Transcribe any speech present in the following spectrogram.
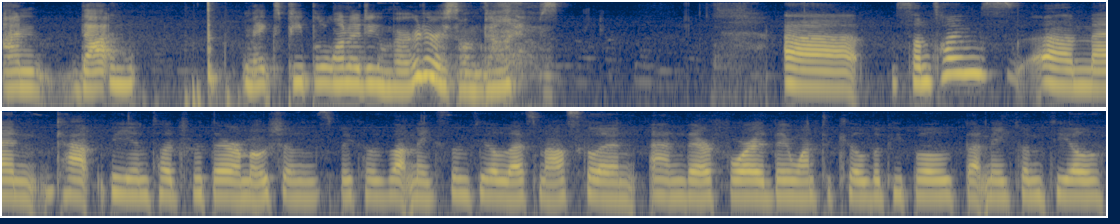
And that makes people want to do murder sometimes. Uh, sometimes uh, men can't be in touch with their emotions because that makes them feel less masculine, and therefore they want to kill the people that make them feel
